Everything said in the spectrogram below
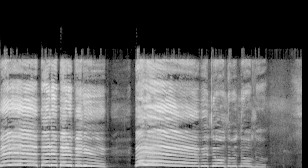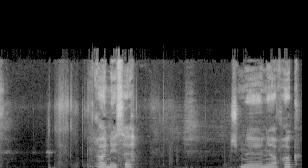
Benim, benim, benim, benim. Benim. Ben ne oldu, ne oldu? Her neyse. Şimdi ne yapak?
